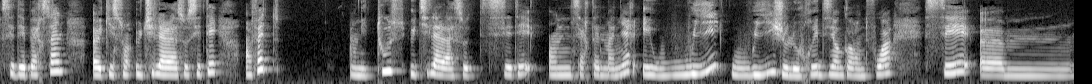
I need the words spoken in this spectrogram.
C'est des personnes euh, qui sont utiles à la société. En fait, on est tous utiles à la société en une certaine manière. Et oui, oui, je le redis encore une fois, c'est euh,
